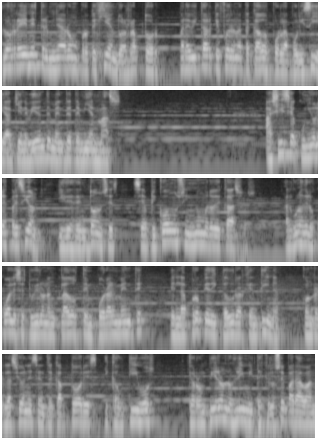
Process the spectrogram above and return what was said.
los rehenes terminaron protegiendo al raptor para evitar que fueran atacados por la policía, quien evidentemente temían más. Allí se acuñó la expresión y desde entonces se aplicó a un sinnúmero de casos, algunos de los cuales estuvieron anclados temporalmente en la propia dictadura argentina, con relaciones entre captores y cautivos que rompieron los límites que los separaban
